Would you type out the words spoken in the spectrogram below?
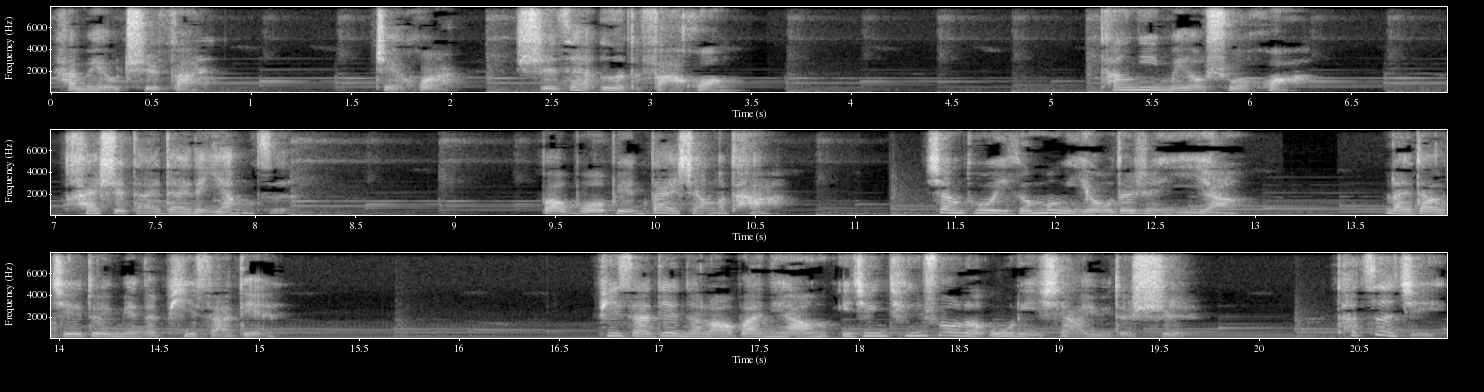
还没有吃饭，这会儿实在饿得发慌。唐尼没有说话，还是呆呆的样子。鲍勃便带上了他，像托一个梦游的人一样，来到街对面的披萨店。披萨店的老板娘已经听说了屋里下雨的事，她自己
